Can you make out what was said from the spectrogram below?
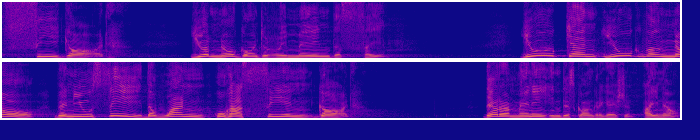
see God, you are not going to remain the same. You can, you will know when you see the one who has seen God. There are many in this congregation, I know.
